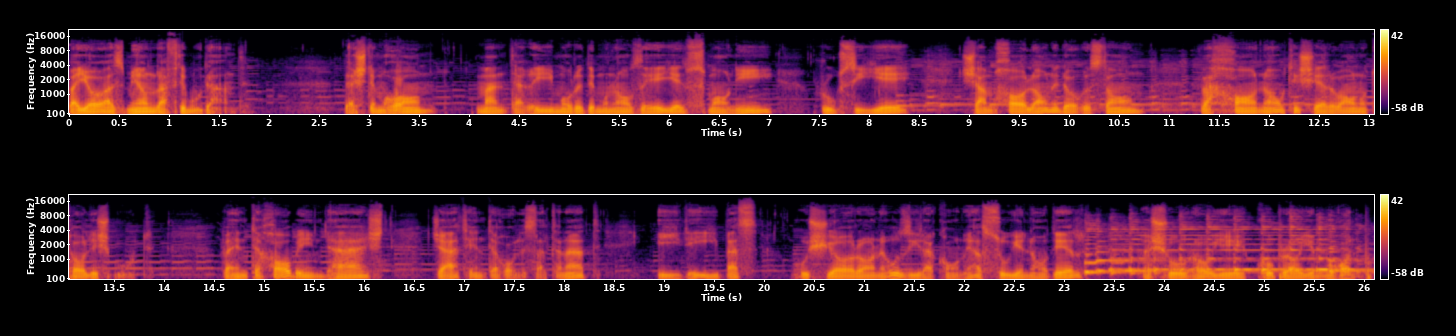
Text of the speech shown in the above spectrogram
و یا از میان رفته بودند. دشت مغان منطقی مورد منازعه عثمانی روسیه شمخالان داغستان و خانات شروان و تالش بود و انتخاب این دشت جهت انتقال سلطنت ایده ای بس هوشیارانه و زیرکانه از سوی نادر و شورای کبرای مغان بود.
